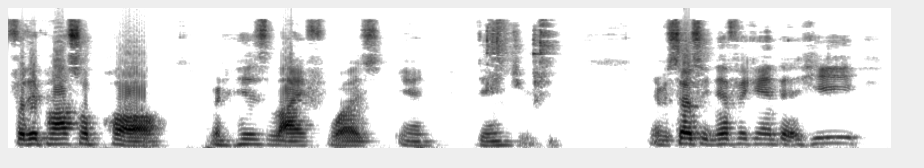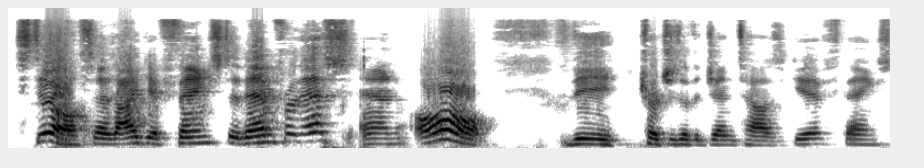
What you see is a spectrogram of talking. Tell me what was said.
for the apostle Paul when his life was in danger. It was so significant that he still says, I give thanks to them for this, and all the churches of the Gentiles give thanks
